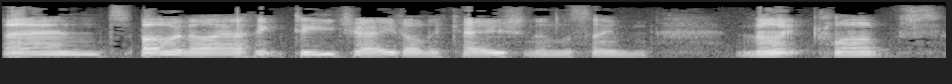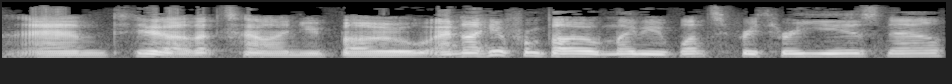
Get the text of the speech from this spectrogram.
And Bo and I, I think, DJ'd on occasion in the same nightclubs, and yeah, that's how I knew Bo. And I hear from Bo maybe once every three years now.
